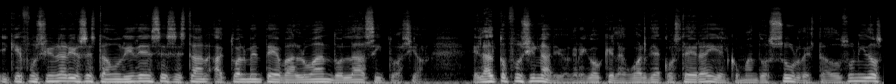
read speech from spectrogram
y que funcionarios estadounidenses están actualmente evaluando la situación. El alto funcionario agregó que la Guardia Costera y el Comando Sur de Estados Unidos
